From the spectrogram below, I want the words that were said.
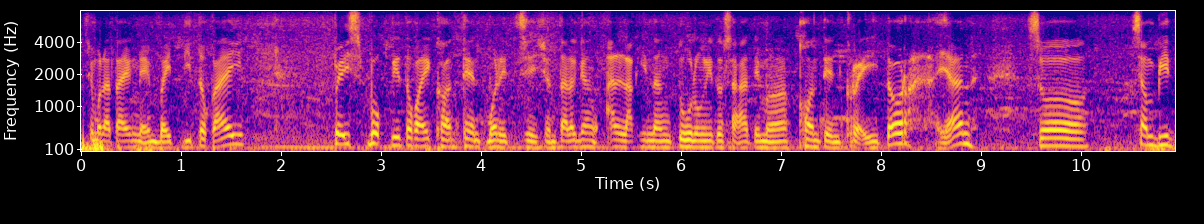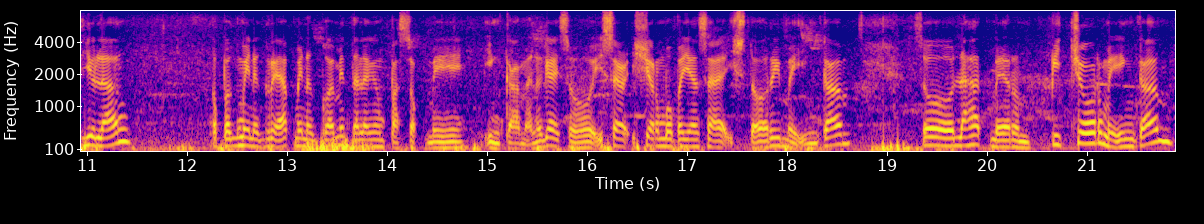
simula tayong na-invite dito kay Facebook dito kay content monetization. Talagang ang laki ng tulong nito sa ating mga content creator. Ayan. So, isang video lang kapag may nag-react, may nag-comment, talagang pasok, may income. Ano guys? So, isa- share mo pa yan sa story, may income. So, lahat mayroon picture, may income.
